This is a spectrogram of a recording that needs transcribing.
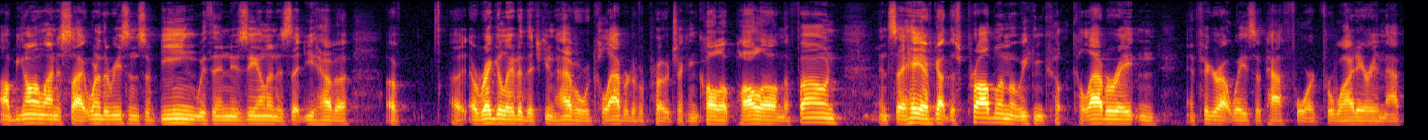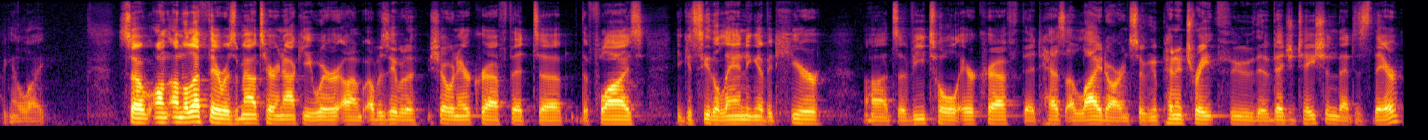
uh, beyond line of sight. One of the reasons of being within New Zealand is that you have a, a, a regulator that you can have a collaborative approach. I can call up Paula on the phone and say, hey, I've got this problem and we can co collaborate and and figure out ways of path forward for wide area mapping and the like. So on, on the left there was Mount Taranaki where um, I was able to show an aircraft that, uh, that flies. You can see the landing of it here. Uh, it's a VTOL aircraft that has a LiDAR and so you can penetrate through the vegetation that is there.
